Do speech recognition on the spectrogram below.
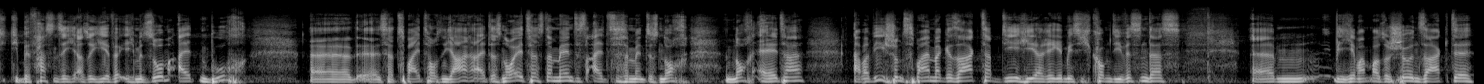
die, die, befassen sich also hier wirklich mit so einem alten Buch. Äh, es ist ja 2000 Jahre alt, das Neue Testament. Das Alte Testament ist noch, noch älter. Aber wie ich schon zweimal gesagt habe, die hier regelmäßig kommen, die wissen das. Ähm, wie jemand mal so schön sagte,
